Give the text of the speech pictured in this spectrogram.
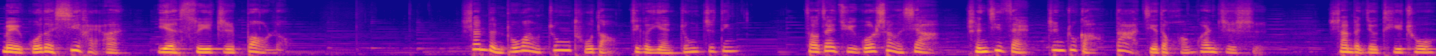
美国的西海岸也随之暴露。山本不忘中途岛这个眼中之钉，早在举国上下沉浸在珍珠港大捷的狂欢之时，山本就提出：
